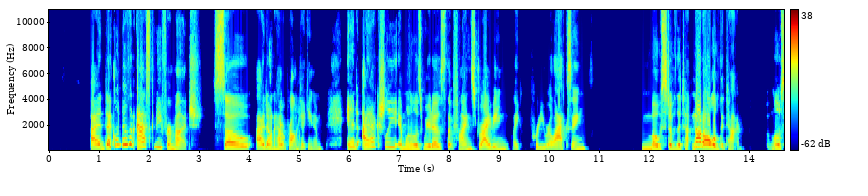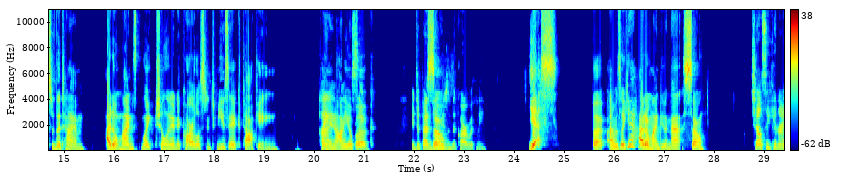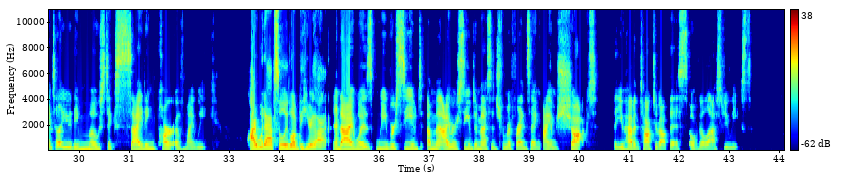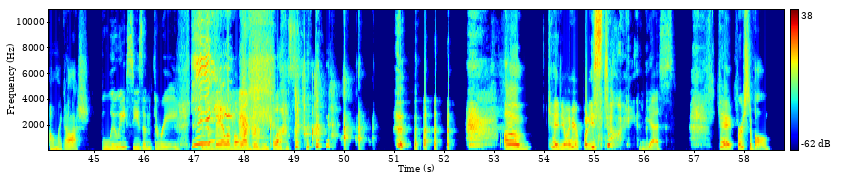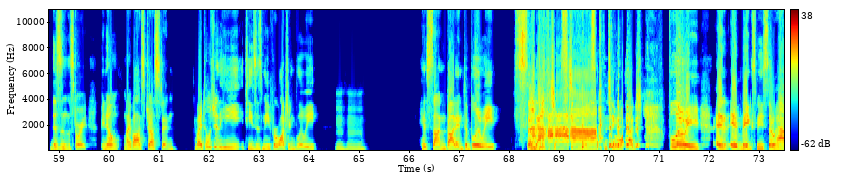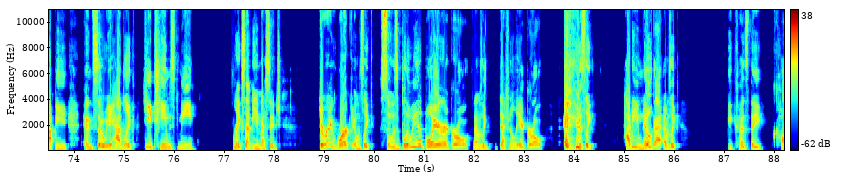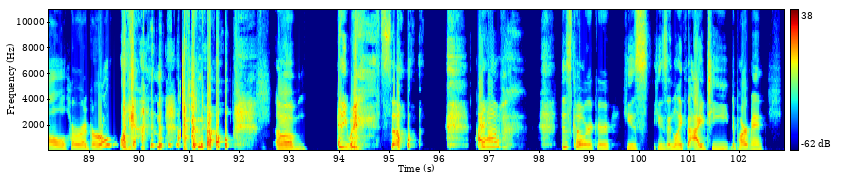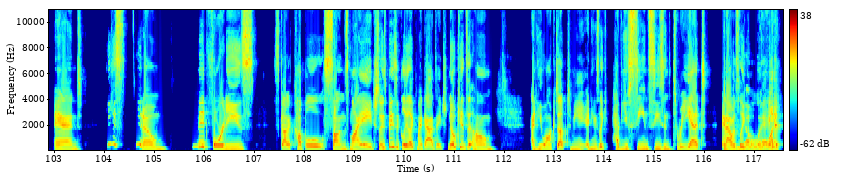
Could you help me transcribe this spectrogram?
I Declan doesn't ask me for much. So I don't have a problem kicking him. And I actually am one of those weirdos that finds driving like pretty relaxing most of the time. Not all of the time, but most of the time I don't mind like chilling in a car listening to music, talking, playing I an audiobook. It depends So- on who's in the car with me. Yes. But I was like, yeah, I don't mind doing that. So Chelsea, can I tell you the most exciting part of my week? I would absolutely love to hear that. And I was we received a me- I received a message from a friend saying I am shocked that you haven't talked about this over the last few weeks. Oh my gosh. Bluey season 3 is available on Disney Plus. um, okay, do you want to hear a funny story? yes. Okay, first of all, this isn't the story. But you know, my boss Justin. Have I told you that he teases me for watching Bluey? Mm-hmm. His son got into Bluey, so now Justin to watch Bluey, and it makes me so happy. And so we had like he teamed me, like sent me a message during work, and was like, "So is Bluey a boy or a girl?" And I was like, "Definitely a girl." And he was like, "How do you know that?" I was like, "Because they call her a girl." Like I don't know. Um. Anyway, so I have this coworker. He's he's in like the IT department, and he's you know mid forties. He's got a couple sons my age, so he's basically like my dad's age. No kids at home. And he walked up to me and he was like, "Have you seen season three yet?" And I was like, No way. "What?"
